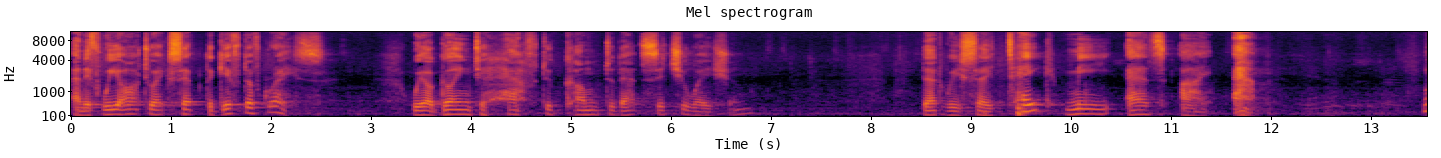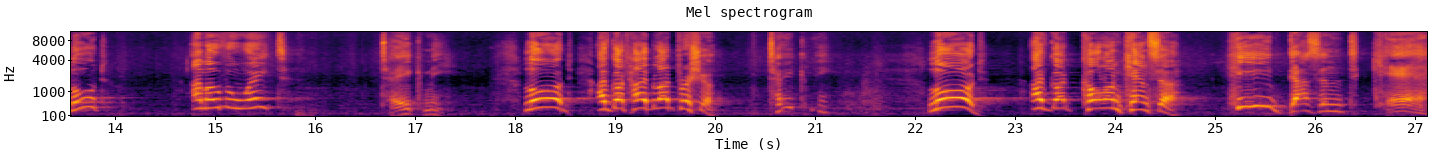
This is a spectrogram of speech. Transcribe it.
And if we are to accept the gift of grace, we are going to have to come to that situation that we say, Take me as I am. Lord, I'm overweight. Take me. Lord, I've got high blood pressure. Take me. Lord, I've got colon cancer. He doesn't care.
